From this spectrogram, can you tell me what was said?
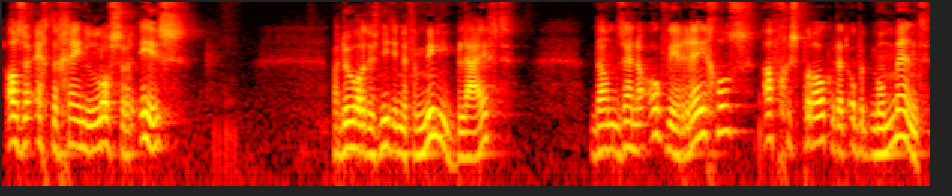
Als er echter geen losser is, waardoor het dus niet in de familie blijft, dan zijn er ook weer regels afgesproken dat op het moment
